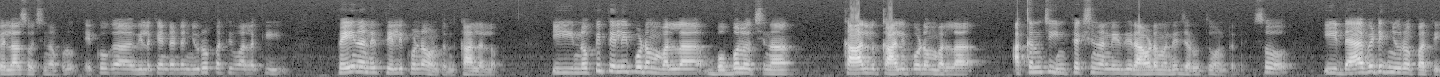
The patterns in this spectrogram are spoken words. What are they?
వెళ్ళాల్సి వచ్చినప్పుడు ఎక్కువగా వీళ్ళకి ఏంటంటే న్యూరోపతి వాళ్ళకి పెయిన్ అనేది తెలియకుండా ఉంటుంది కాళ్ళలో. ఈ నొప్పి తెలియపోవడం వల్ల బొబ్బలు వచ్చిన కాళ్ళు కాలిపోవడం వల్ల అక్కడ నుంచి ఇన్ఫెక్షన్ అనేది రావడం అనేది జరుగుతూ ఉంటుంది. సో ఈ డయాబెటిక్ న్యూరోపతి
